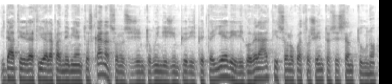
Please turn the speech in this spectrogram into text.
I dati relativi alla pandemia in Toscana sono 615 in più rispetto a ieri, i ricoverati sono 461,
